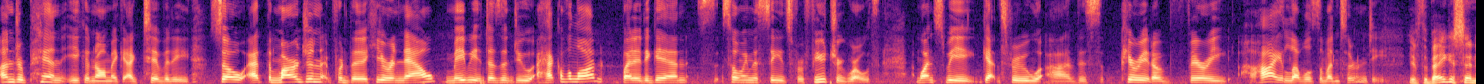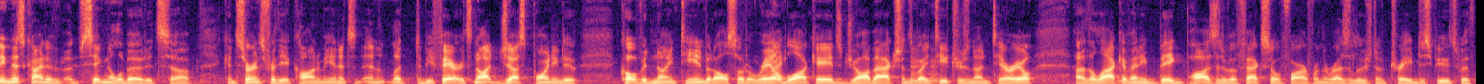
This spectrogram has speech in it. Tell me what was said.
underpin economic activity. So at the margin for the here and now, maybe it doesn't do a heck of a lot, but it again sowing the seeds for future growth once we get through uh, this period of very high levels of uncertainty. If the bank is sending this kind of, signal about its uh, concerns for the economy, and it's and let, to be fair, it's not just pointing to COVID-19, but also to rail right. blockades, job actions mm-hmm. by teachers in Ontario uh, the lack of any big positive effects so far from the resolution of trade disputes with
